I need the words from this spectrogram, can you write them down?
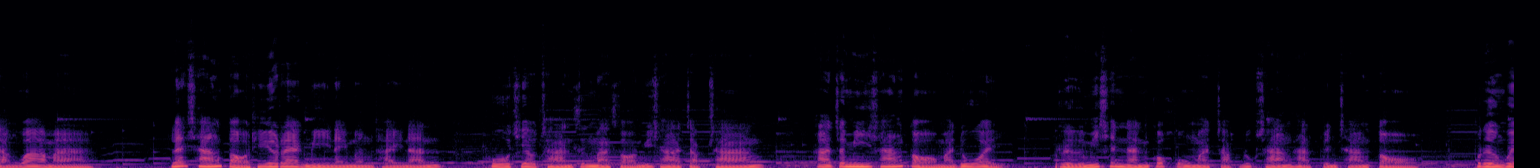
ดังว่ามา และช้างต่อที่แรกมีในเมืองไทยนั้น ผู้เชี่ยวชาญซึ่งมาสอนวิชาจับช้าง อาจจะมีช้างต่อมาด้วย หรือมิเช่นนั้นก็คงมาจับลูกช้างหัดเป็นช้างต่อ เปลืองเว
